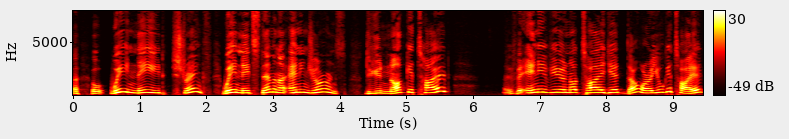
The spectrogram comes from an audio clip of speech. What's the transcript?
Uh, oh, we need strength. We need stamina and endurance. Do you not get tired? If any of you are not tired yet, don't worry, you'll get tired.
